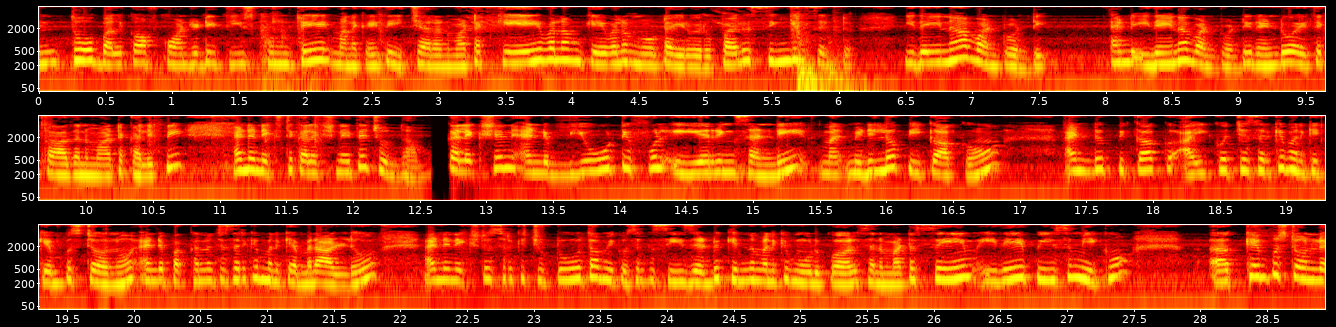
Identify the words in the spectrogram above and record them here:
ఎంతో బల్క్ ఆఫ్ క్వాంటిటీ తీసుకుంటే మనకైతే ఇచ్చారనమాట కేవలం కేవలం నూట ఇరవై రూపాయలు సింగిల్ సెట్. ఇదైనా వన్ ట్వంటీ. అండ్ ఇదైనా వన్ ట్వంటీ. రెండు అయితే కాదనమాట కలిపి. అండ్ నెక్స్ట్ కలెక్షన్ అయితే చూద్దాం. కలెక్షన్ అండ్ బ్యూటిఫుల్ ఇయర్ రింగ్స్ అండి. మిడిల్లో పీకాక్. అండ్ పికాక్ ఐకి వచ్చేసరికి మనకి కెంపు స్టోను. అండ్ పక్కన వచ్చేసరికి మనకి ఎమరాల్డ్ అండ్ నెక్స్ట్ వచ్చేసరికి చుట్టూతా మీకు వచ్చేసరికి సీజెడ్. కింద మనకి మూడు పర్ల్స్ అనమాట సేమ్ ఇదే పీస్ మీకు కెంపు స్టోన్లో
